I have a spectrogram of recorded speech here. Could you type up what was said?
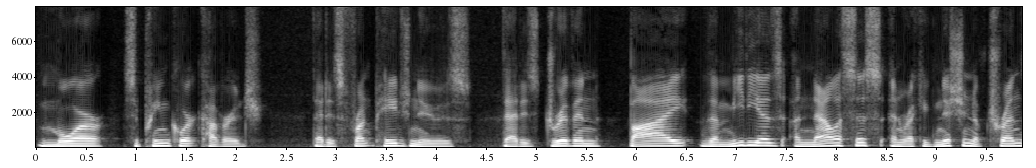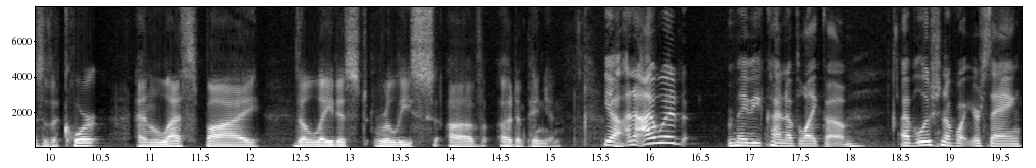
more Supreme Court coverage that is front page news that is driven by the media's analysis and recognition of trends of the court and less by the latest release of an opinion. Yeah, and I would maybe kind of like a evolution of what you're saying.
